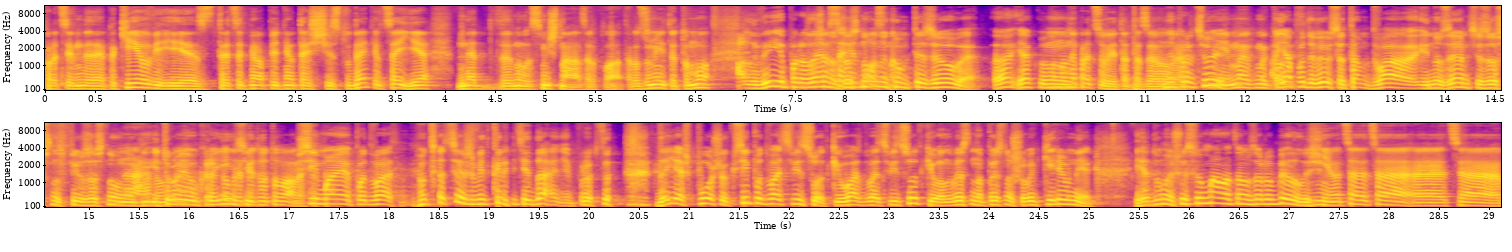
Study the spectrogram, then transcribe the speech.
працівників і з 35 тисяч студентів. Це є не ну, смішна зарплата. Розумієте? Тому Але ви є паралельно засновником ТЗОВ. А? Як воно воно не працює та ТЗОВ. Не працює? Ні, ми, ми А я подивився, там два іноземці засно- співзасновники Ага, і ну, троє українців. Всі всі мають по 20. Ну то це ж відкриті дані. Просто даєш пошук, всі по 20%. У вас 20%, але ви написано, що ви керівник. Я думаю, щось ви мало там заробили. Лише Ні, це, це, е, це,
